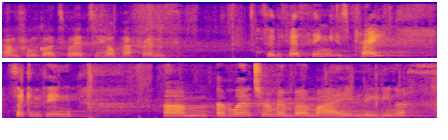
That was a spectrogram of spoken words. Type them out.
um, from God's Word to help our friends. So the first thing is pray. Second thing, um, I've learnt to remember my neediness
